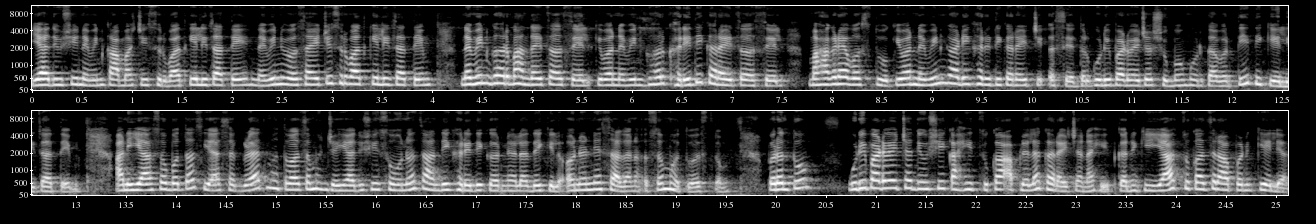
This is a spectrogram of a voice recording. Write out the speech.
या दिवशी नवीन कामाची सुरुवात केली जाते. नवीन व्यवसायाची सुरुवात केली जाते. नवीन घर बांधायचं असेल किंवा नवीन घर खरेदी करायचं असेल महागड्या वस्तू किंवा नवीन गाडी खरेदी करायची असेल तर गुढीपाडव्याच्या शुभ मुहूर्तावरती ती केली जाते. आणि यासोबतच या सगळ्यात महत्त्वाचं म्हणजे या दिवशी सोनं चांदी खरेदी करण्याला देखील अनन्यसाधारण असं महत्त्व असतं. परंतु गुढीपाडव्याच्या दिवशी काही चुका आपल्याला करायच्या नाहीत कारण की या चुका जर आपण केल्या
